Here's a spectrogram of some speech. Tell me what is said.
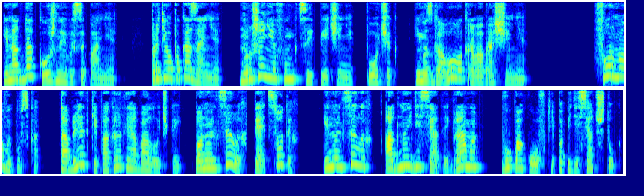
иногда кожные высыпания. Противопоказания – нарушение функции печени, почек и мозгового кровообращения. Форма выпуска – таблетки, покрытые оболочкой, по 0,5 и 0,1 грамма в упаковке по 50 штук.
